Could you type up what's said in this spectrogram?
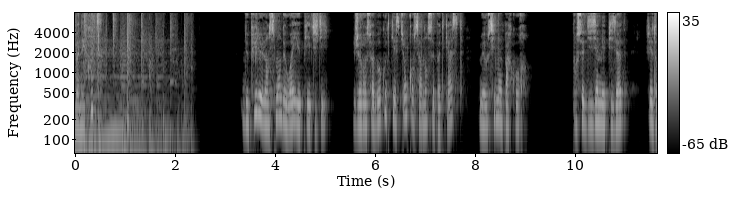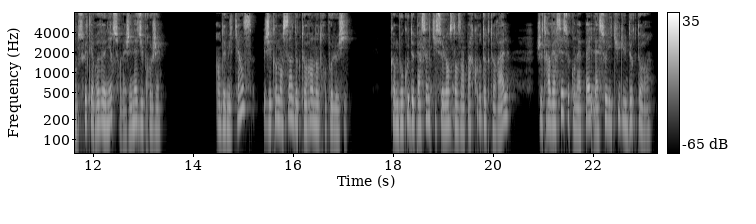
Bonne écoute Depuis le lancement de Why a PhD, je reçois beaucoup de questions concernant ce podcast, mais aussi mon parcours. Pour ce dixième épisode, j'ai donc souhaité revenir sur la genèse du projet. En 2015, j'ai commencé un doctorat en anthropologie. Comme beaucoup de personnes qui se lancent dans un parcours doctoral, je traversais ce qu'on appelle la solitude du doctorant.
